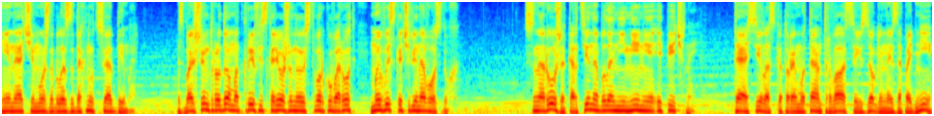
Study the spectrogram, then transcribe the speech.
иначе можно было задохнуться от дыма. С большим трудом открыв искореженную створку ворот, мы выскочили на воздух. Снаружи картина была не менее эпичной. Та сила, с которой мутант рвался из огненной западни,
